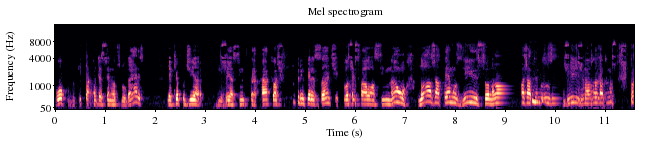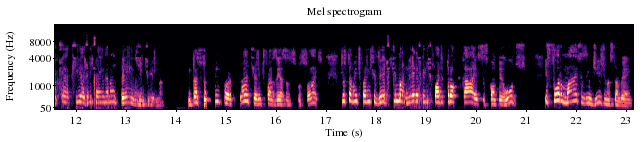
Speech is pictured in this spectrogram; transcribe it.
pouco do que está acontecendo em outros lugares, e aqui eu podia dizer assim cá, que eu acho super interessante. Vocês falam assim, não, nós já temos isso, nós já temos os indígenas, nós já temos. Porque aqui a gente ainda não tem os indígenas. Então é super importante a gente fazer essas discussões, justamente para a gente ver de que maneira que a gente pode trocar esses conteúdos e formar esses indígenas também.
